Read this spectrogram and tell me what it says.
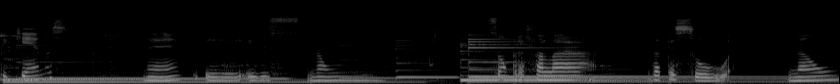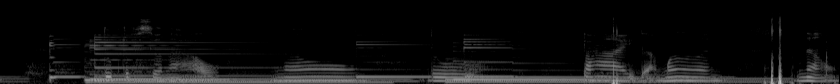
pequenos, né, é, eles não são para falar da pessoa, não do profissional, não do pai, da mãe. Não.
